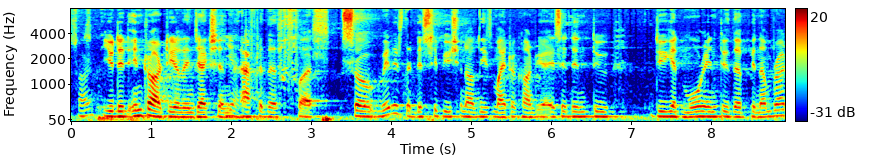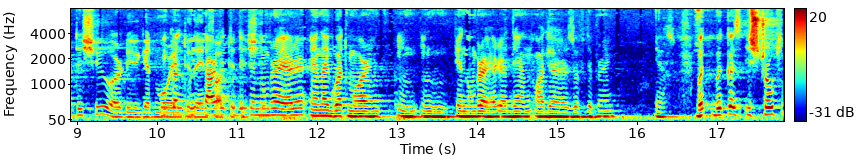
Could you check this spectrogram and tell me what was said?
Sorry? You did intraarterial injection Yeah. after the first. So where is the distribution of these mitochondria? Is it into do you get more into the penumbra tissue or do you get more because into the infarcted the tissue? penumbra area, and I got more in, in, in penumbra area than other areas of the brain. Yes, but because stroke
